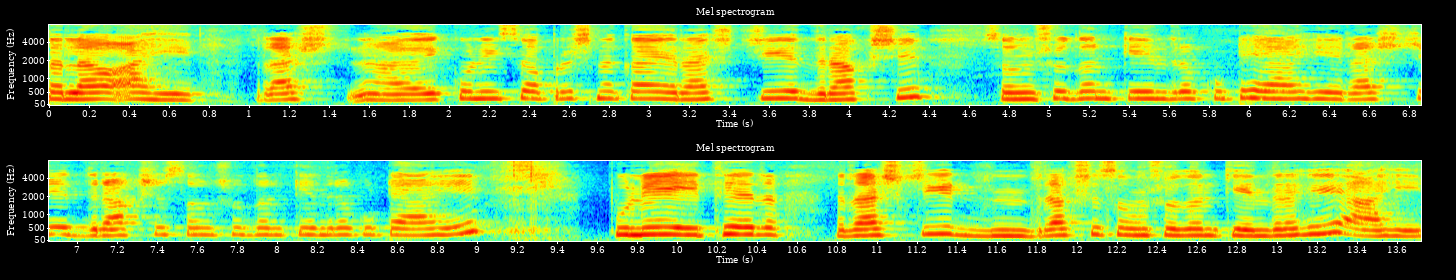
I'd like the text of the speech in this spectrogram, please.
तलाव आहे. राष्ट्र एकोणीसवा प्रश्न काय राष्ट्रीय द्राक्ष संशोधन केंद्र कुठे आहे? राष्ट्रीय द्राक्ष संशोधन केंद्र कुठे आहे? पुणे येथे राष्ट्रीय द्राक्ष संशोधन केंद्र हे आहे.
